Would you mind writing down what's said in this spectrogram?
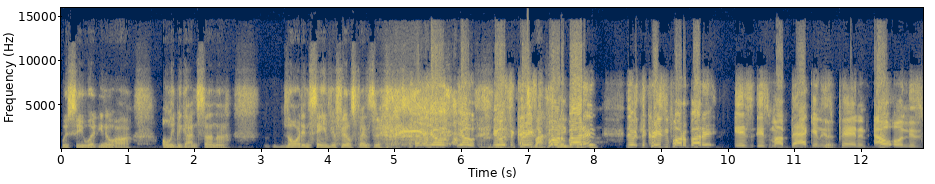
We'll see what you know our only begotten son, uh, Lord and Savior Phil Spencer. yo, yo, you know what's the crazy Xbox part only about it? The, the crazy part about it is is my back backing is panning out on this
